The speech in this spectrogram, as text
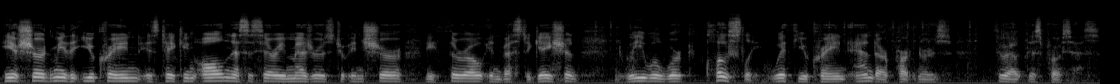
He assured me that Ukraine is taking all necessary measures to ensure a thorough investigation, and we will work closely with Ukraine and our partners throughout this process.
